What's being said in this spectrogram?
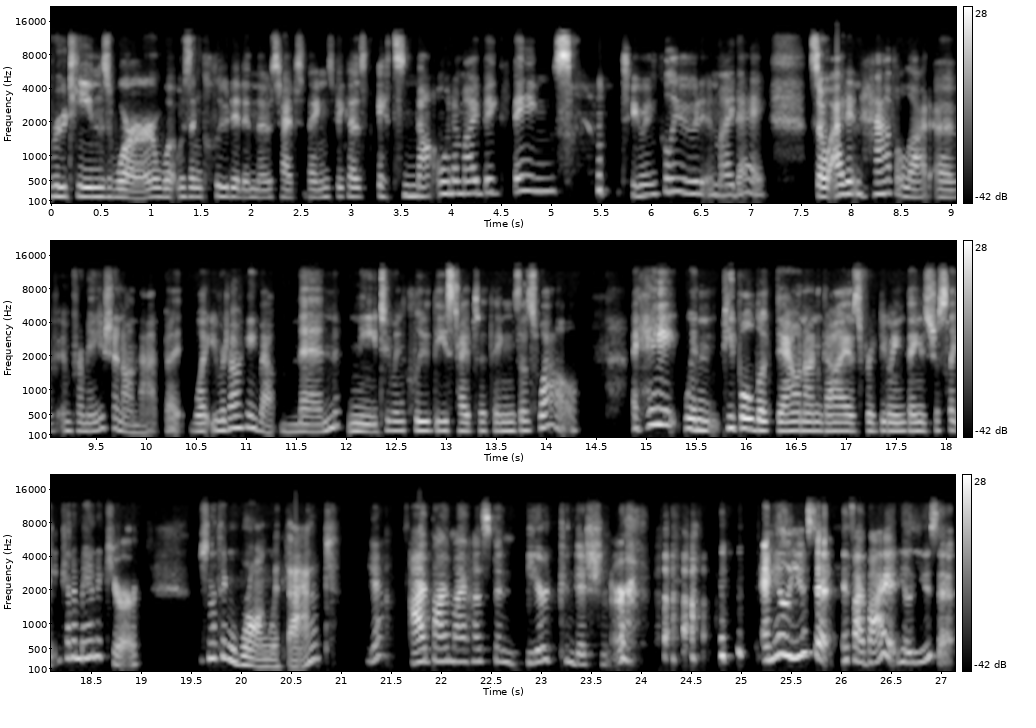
routines were, what was included in those types of things because it's not one of my big things to include in my day. So I didn't have a lot of information on that, but what you were talking about, men need to include these types of things as well. I hate when people look down on guys for doing things just like get a manicure. There's nothing wrong with that. Yeah. I buy my husband beard conditioner and he'll use it. If I buy it, he'll use it.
